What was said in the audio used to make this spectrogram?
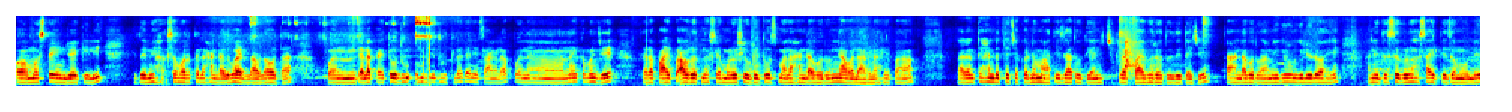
मस्त एन्जॉय केली. इथं मी समर्थाला हंडा धुवायला लावला होता. पण त्याला काय तो धु म्हणजे धुतला त्याने चांगला. पण नाही का म्हणजे त्याला पाईप आवरत नसल्यामुळे शेवटी तोच मला हंडा भरून न्यावा लागला. हे पहा. कारण ते हंडा त्याच्याकडनं माती जात होती आणि चिखलात पाय भरत होते त्याचे. तर हंडा भरून आम्ही घेऊन गेलेलो आहे आणि ते सगळं साहित्य जमवले.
